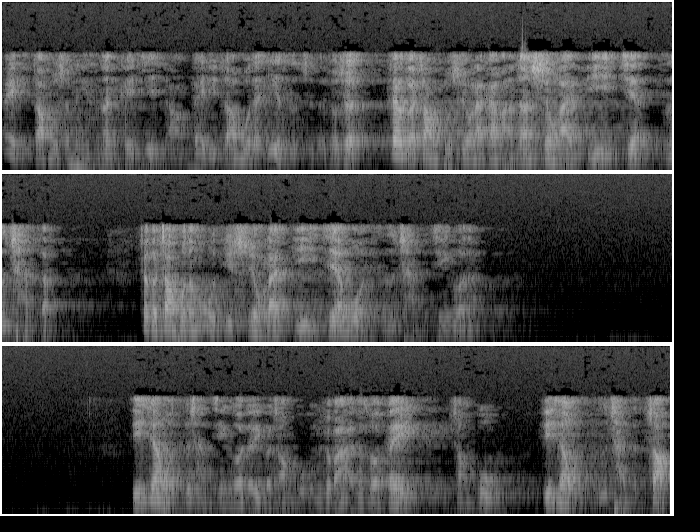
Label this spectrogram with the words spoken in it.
备底账户什么意思呢？你可以记一下啊，备底账户的意思指的就是这个账户是用来干嘛呢？是用来抵减资产的。这个账户的目的是用来抵减我资产的金额的，抵减我资产金额的一个账户，我们就把它叫做备底账户。抵减我资产的账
